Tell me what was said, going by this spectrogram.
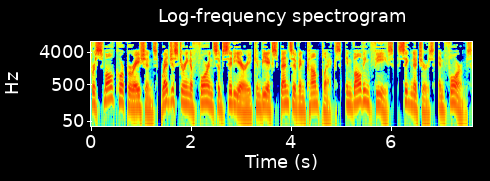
For small corporations, registering a foreign subsidiary can be expensive and complex, involving fees, signatures, and forms.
